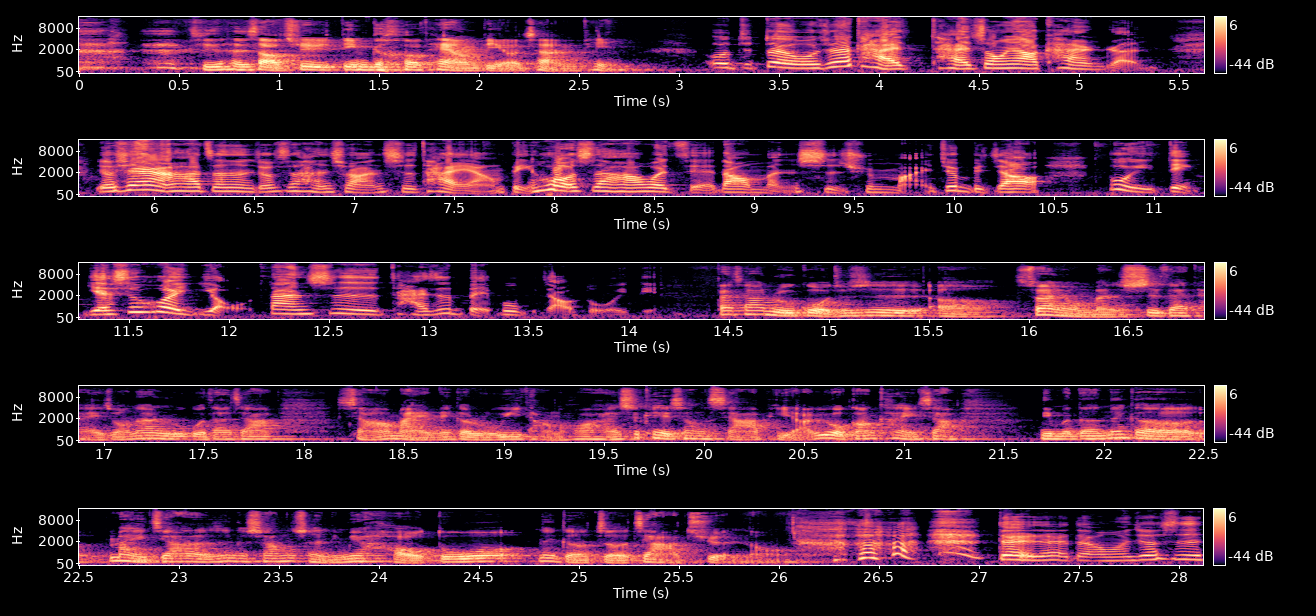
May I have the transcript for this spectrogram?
其实很少去订购太阳饼的产品。我觉对我觉得台台中要看人，有些人他真的就是很喜欢吃太阳饼，或者是他会直接到门市去买，就比较不一定，也是会有，但是还是北部比较多一点。大家如果就是呃，虽然有门市在台中，但如果大家想要买那个如意堂的话，还是可以上虾皮啊。因为我刚看一下你们的那个卖家的那个商城里面，好多那个折价券哦。对对对，我们就是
